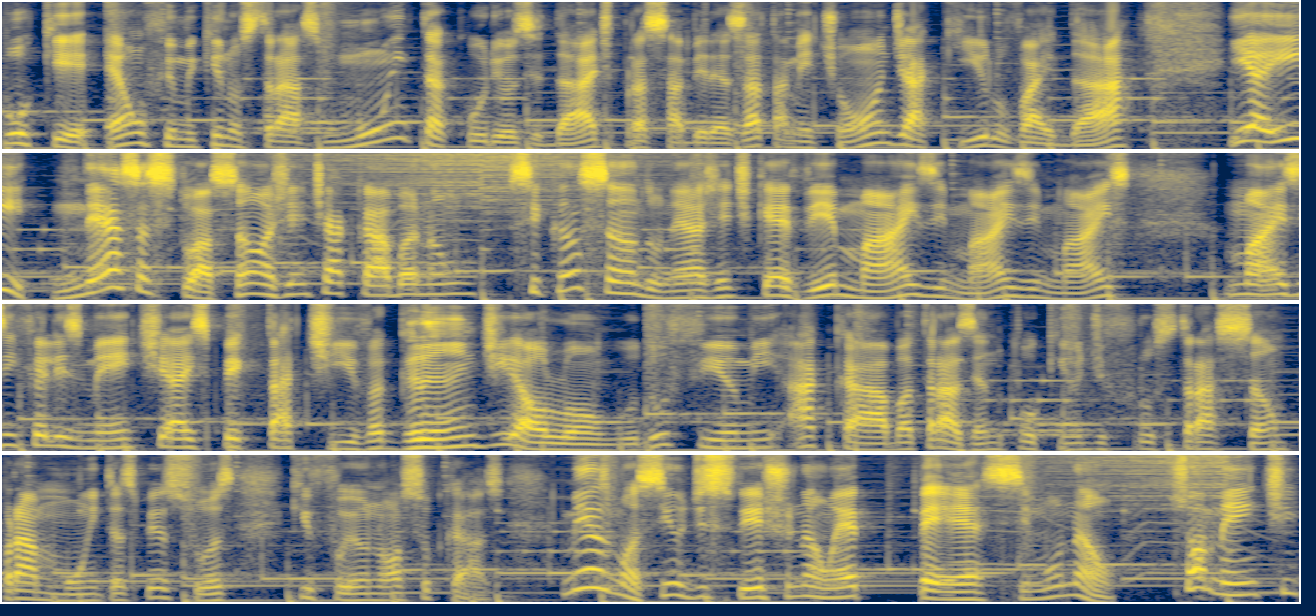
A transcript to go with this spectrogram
porque é um filme que nos traz muita curiosidade para saber exatamente onde aquilo vai dar. E aí, nessa situação, a gente acaba não se cansando, né? A gente quer ver mais e mais e mais mas infelizmente a expectativa grande ao longo do filme acaba trazendo um pouquinho de frustração para muitas pessoas, que foi o nosso caso. Mesmo assim, o desfecho não é péssimo, não. Somente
